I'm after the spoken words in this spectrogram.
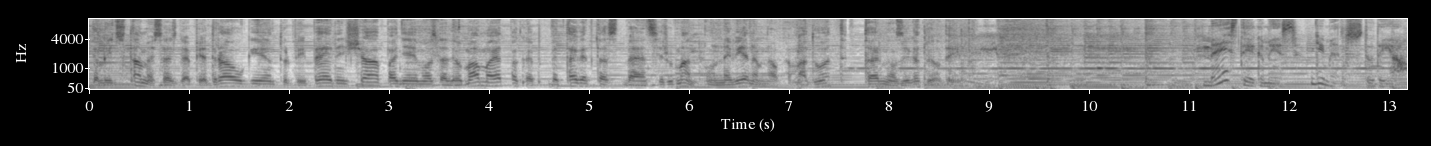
Ja līdz tam es aizgāju pie draugiem, tur bija bērniņš, jā, paņēmos, tad jau mammai atpakaļ. Bet tagad tas bērns ir man, un nevienam nav kam atdot. Tā ir milzīga atbildība. Mēs tiekamies ģimenes studijā.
